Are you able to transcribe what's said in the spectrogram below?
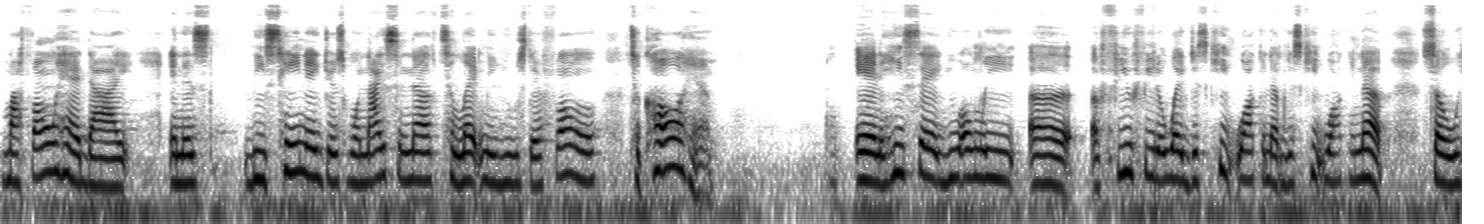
my phone had died and it's these teenagers were nice enough to let me use their phone to call him and he said you only uh, a few feet away. Just keep walking up. Just keep walking up. So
